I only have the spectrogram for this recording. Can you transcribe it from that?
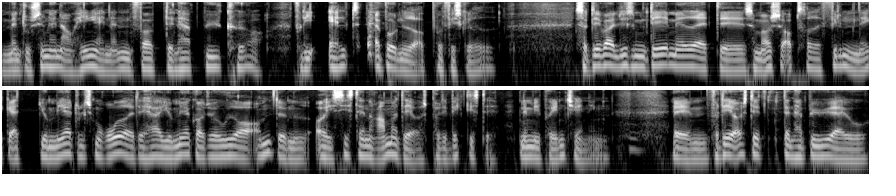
men du er simpelthen afhængig af hinanden, for at den her by kører. Fordi alt er bundet op på fiskeriet. Så det var ligesom det med, at, øh, som også optræder i filmen, ikke? at jo mere du ligesom råder i det her, jo mere går du ud over omdømmet, og i sidste ende rammer det også på det vigtigste, nemlig på indtjeningen. Mm. Øhm, for det er også det, den her by er jo,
